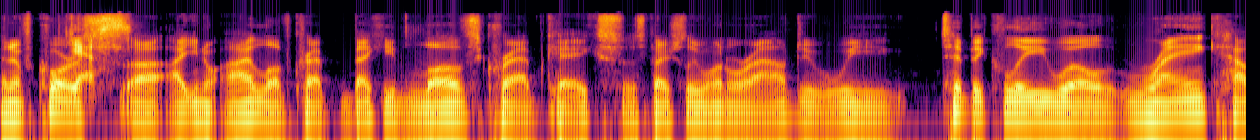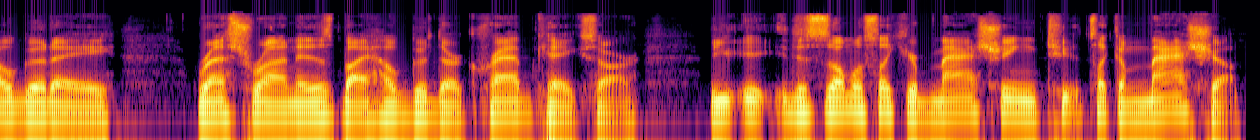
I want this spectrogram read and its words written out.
And of course, Yes. uh, I- you know, I love crab. Becky loves crab cakes, especially when we're out. We typically will rank how good a restaurant is by how good their crab cakes are. You, it- this is almost like you're mashing. Two, it's like a mashup.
